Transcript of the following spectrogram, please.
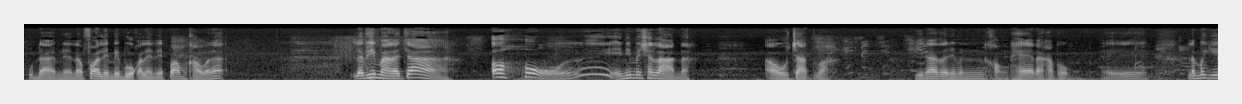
กูได้ไหมเนี่ยแล้วฟอร์เรนไปบวกอะไรในป้อมเขาวะนะแล้วพี่มาแล้วจ้า โอ้โหไอ้นี่มันฉลาดนะ เอาจัดว่ะ ยีน่าตัวนี้มันของแท้นะครับผม เออ แล้วเมื่อกี้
